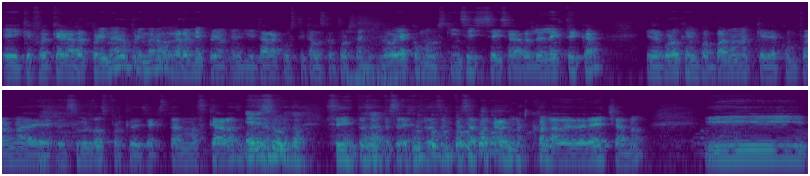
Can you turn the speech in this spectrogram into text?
eh, que fue que agarré primero, primero agarré mi eh, guitarra acústica a los 14 años. Luego ya como a los 15 y 16 agarré la eléctrica. Y recuerdo que mi papá no me quería comprar una de, de zurdos porque decía que estaban más caras. Eres Entonces- zurdo. Sí, entonces empecé, entonces empecé a tocar una con la de derecha, ¿no? Y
